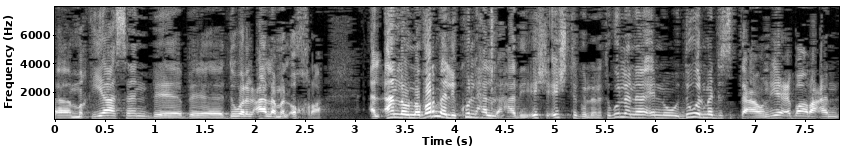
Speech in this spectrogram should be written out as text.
مقياسا بدول العالم الأخرى. الآن لو نظرنا لكل هذه إيش إيش تقول لنا؟ تقول لنا إنه دول مجلس التعاون هي عبارة عن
